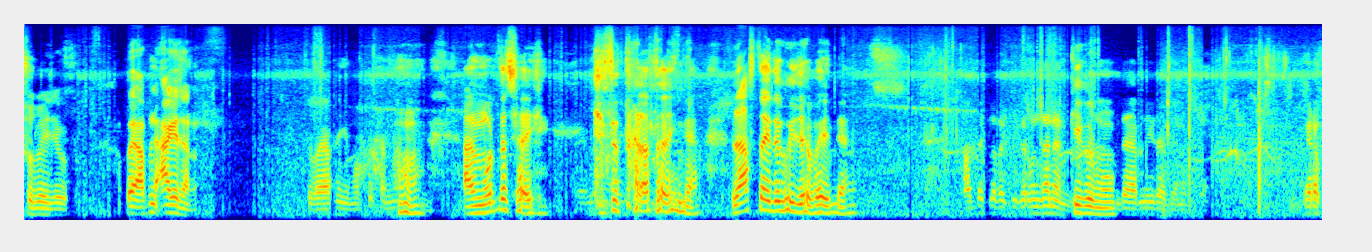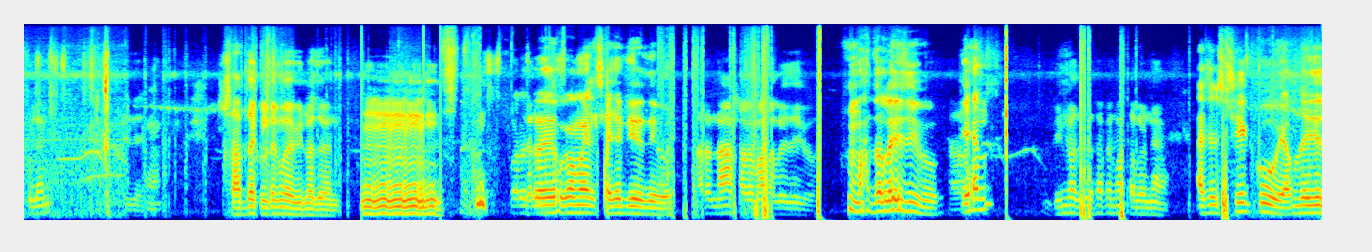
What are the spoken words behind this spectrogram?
শুরু হয়ে যাবে। ভাই আপনি আগে যান। তো ভাই আপনি মরতে চান আমি মরতে চাই কিন্তু তাড়াতাড়ি না। রাস্তায় তো খুঁজে পাই না। সাপ দেখলে ভাই কি করবেন জানেন? কি করব? আপনি এটা দেন এটা খুলেন। এই যে, সাপ দেখলে তুমি ভাবি না যাবেন পরে তো এই হোকা মাইল সাইডে দিয়ে দেবো। আরে না সাপে মাথা লয়ে যাইব। মাথা লয়ে যাব কেন? দিন বাজে সাপের মাথা লয় না। আচ্ছা সে কই? আমরা এই যে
